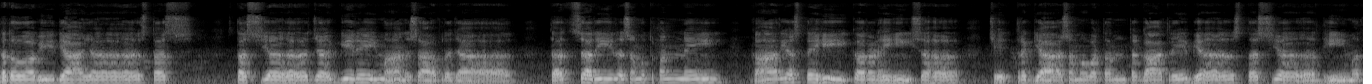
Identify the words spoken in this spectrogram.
ततो अभिध्यायस्तस्, तस्य जगिरे मानसा प्रजा तत्शरीरसमुत्पन्नै कार्यस्थैः करणैः सह क्षेत्रज्ञा गात्रेभ्यस्तस्य धीमत।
